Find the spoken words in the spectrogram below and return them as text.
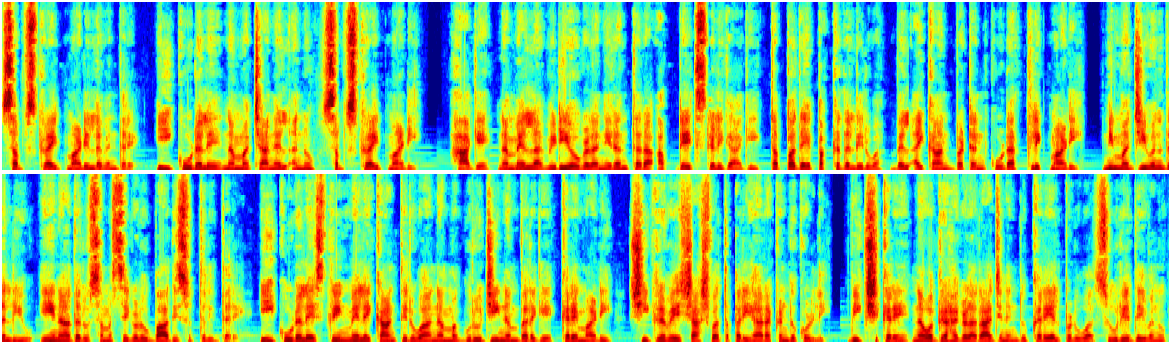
ಸಬ್ಸ್ಕ್ರೈಬ್ ಮಾಡಿಲ್ಲವೆಂದರೆ ಈ ಕೂಡಲೇ ನಮ್ಮ ಚಾನೆಲ್ ಅನ್ನು ಸಬ್ಸ್ಕ್ರೈಬ್ ಮಾಡಿ. ಹಾಗೆ ನಮ್ಮೆಲ್ಲ ವಿಡಿಯೋಗಳ ನಿರಂತರ ಅಪ್ಡೇಟ್ಸ್ಗಳಿಗಾಗಿ ತಪ್ಪದೇ ಪಕ್ಕದಲ್ಲಿರುವ ಬೆಲ್ ಐಕಾನ್ ಬಟನ್ ಕೂಡ ಕ್ಲಿಕ್ ಮಾಡಿ. ನಿಮ್ಮ ಜೀವನದಲ್ಲಿಯೂ ಏನಾದರೂ ಸಮಸ್ಯೆಗಳು ಬಾಧಿಸುತ್ತಲಿದ್ದರೆ ಈ ಕೂಡಲೇ ಸ್ಕ್ರೀನ್ ಮೇಲೆ ಕಾಣ್ತಿರುವ ನಮ್ಮ ಗುರುಜಿ ನಂಬರ್ಗೆ ಕರೆ ಮಾಡಿ ಶೀಘ್ರವೇ ಶಾಶ್ವತ ಪರಿಹಾರ ಕಂಡುಕೊಳ್ಳಿ. ವೀಕ್ಷಕರೇ, ನವಗ್ರಹಗಳ ರಾಜನೆಂದು ಕರೆಯಲ್ಪಡುವ ಸೂರ್ಯದೇವನು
